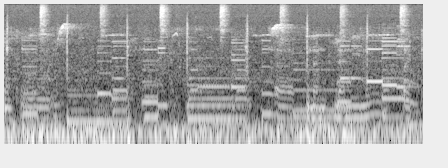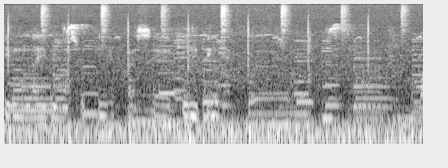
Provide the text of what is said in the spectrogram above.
untuk eh, bulan-bulan uh, ini pagi mulai memasuki fase bunting ya. apa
